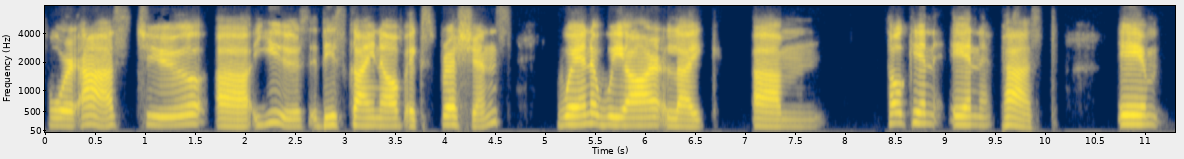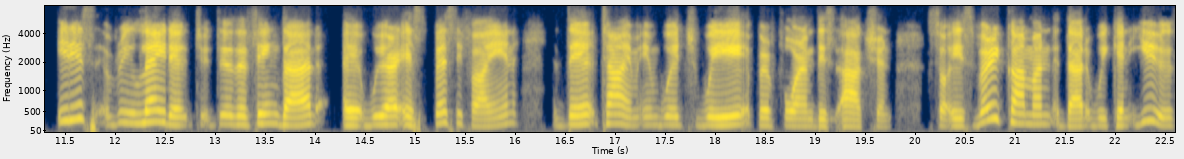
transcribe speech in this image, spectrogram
for us to uh, use this kind of expressions when we are like um, talking in past. Um, it is related to, to the thing that uh, we are specifying the time in which we perform this action. So it's very common that we can use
